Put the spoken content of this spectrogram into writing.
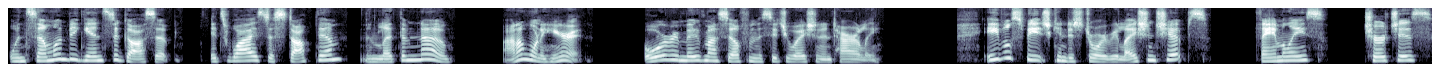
when someone begins to gossip, it's wise to stop them and let them know I don't want to hear it, or remove myself from the situation entirely. Evil speech can destroy relationships, families, churches,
